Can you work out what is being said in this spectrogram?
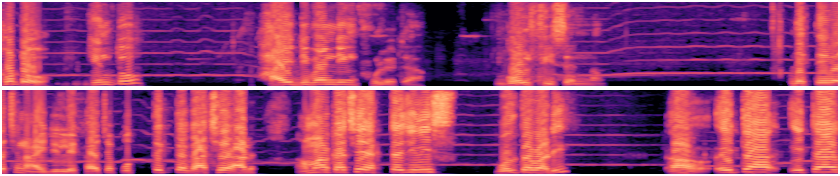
ছোট, কিন্তু হাই ডিমান্ডিং ফুল এটা। গোলফিসের নাম। দেখতেই পাচ্ছেন আইডি লেখা আছে প্রত্যেকটা গাছে। আর আমার কাছে একটা জিনিস বলতে পারি এটা এটার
